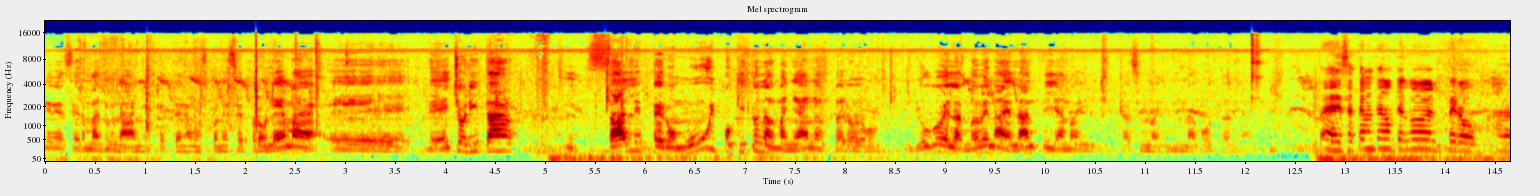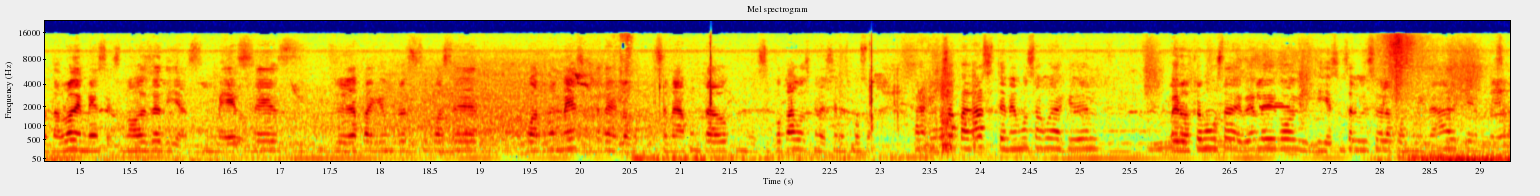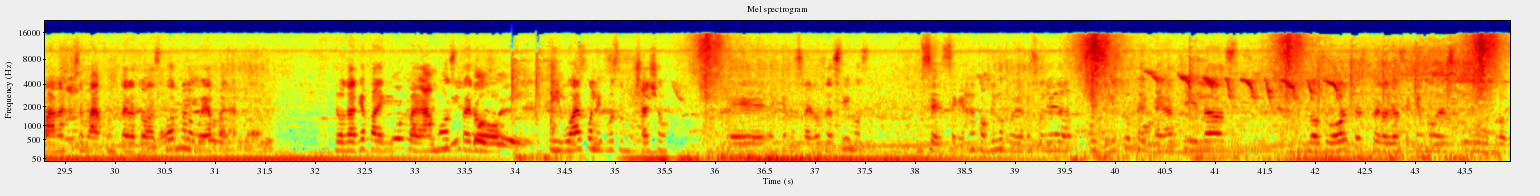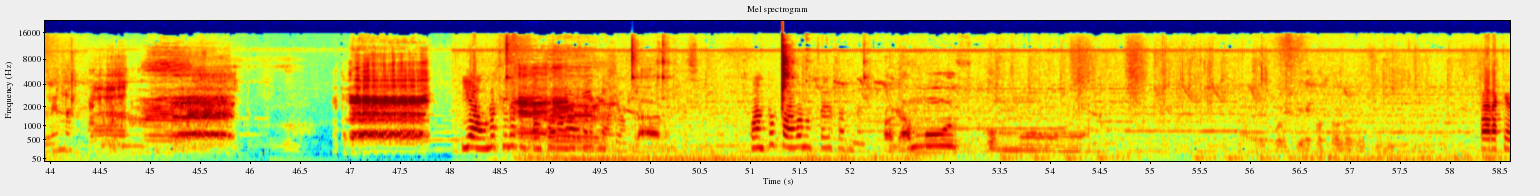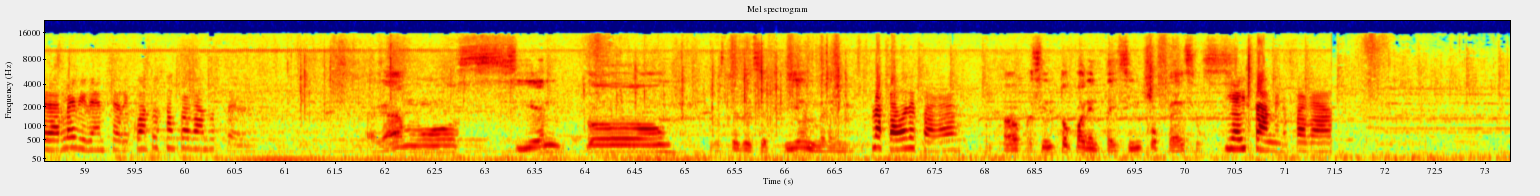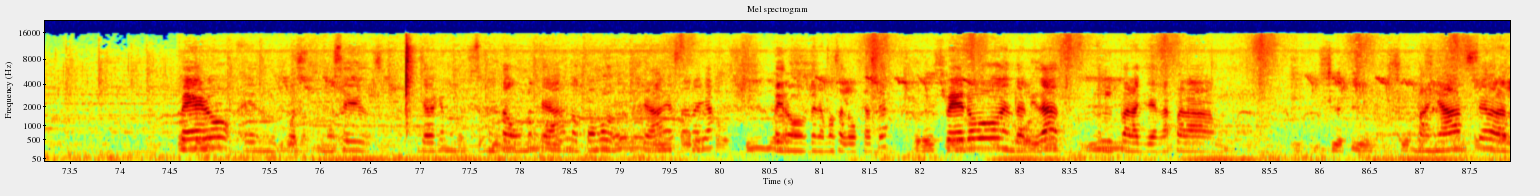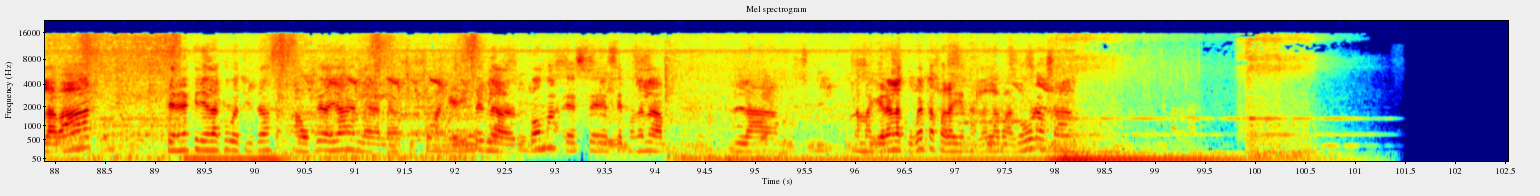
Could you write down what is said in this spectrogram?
debe ser más de un año que tenemos con ese problema. Eh, de hecho, ahorita sale, pero muy poquito en las mañanas, pero luego de las 9 en adelante ya no hay, casi no hay ni una gota de agua. Eh, Exactamente no tengo, pero hablo de meses, no es de días. Meses, yo ya pagué un recibo hace cuatro meses que se me ha juntado como cinco pagos que me decía mi esposo. ¿Para qué vamos a pagar si tenemos agua de aquí del...? Pero es que me gusta de ver, le digo, y, y es un servicio de la comunidad que se, van a, se me va a juntar de todas formas, lo voy a pagar. De verdad que pag- pagamos, pero igual por el impuesto el muchacho eh, el que nos trae los recibos. Y se, se quejan conmigo, pero yo no soy el necesito, te caen a ti los, los golpes, pero yo sé que no es tu problema. Y aún así les están cobrando servicio. Claro que sí. ¿Cuánto pagan ustedes al mes? Pagamos como... Para que dar la evidencia de cuánto están pagando ustedes. Pagamos ciento... Este es de septiembre. Lo acabo de pagar. Pago por 145 pesos. Y ahí está, mira, pagado. Pero, eh, pues, no sé, ya ve que no se junta uno que ah, lo pongo, que ah, estar allá, pero tenemos algo que hacer. Pero en realidad, el para llenar, para 17 y 27. bañarse, para lavar, tener que llenar cubetitas, aunque allá en la, la manguerita y la toma, este, se pone la, la, la manguera en la cubeta para llenar la lavadora, o sea,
